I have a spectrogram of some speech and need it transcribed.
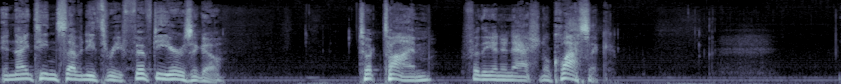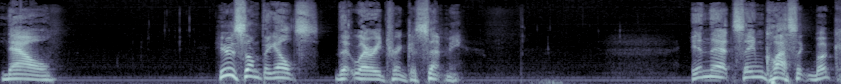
in 1973, 50 years ago, took time for the International Classic. Now, Here's something else that Larry Trinka sent me. In that same classic book,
